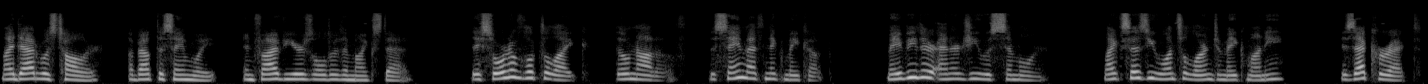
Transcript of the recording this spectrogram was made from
My dad was taller, about the same weight, and five years older than Mike's dad. They sort of looked alike, though not of the same ethnic makeup. Maybe their energy was similar. Mike says you want to learn to make money? Is that correct,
